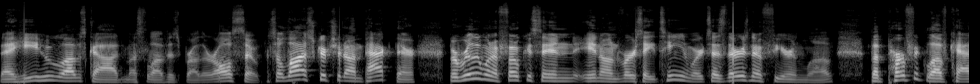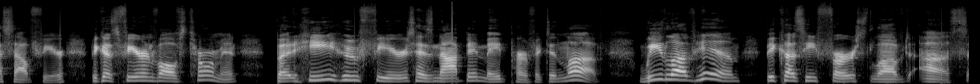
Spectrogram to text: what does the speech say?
that he who loves God must love his brother also. So a lot of scripture to unpack there, but really want to focus in in on verse 18 where it says there is no fear in love, but perfect love casts out fear, because fear involves torment, but he who fears has not been made perfect in love. We love him because he first loved us.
